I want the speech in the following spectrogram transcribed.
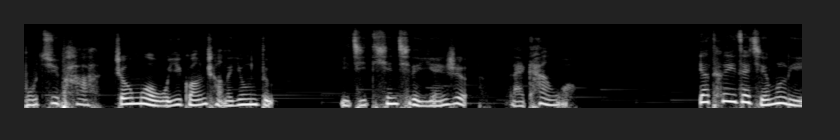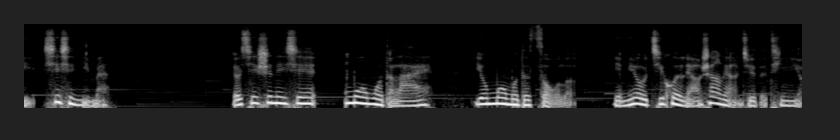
不惧怕周末五一广场的拥堵，以及天气的炎热来看我。要特意在节目里谢谢你们，尤其是那些默默的来又默默的走了，也没有机会聊上两句的听友。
